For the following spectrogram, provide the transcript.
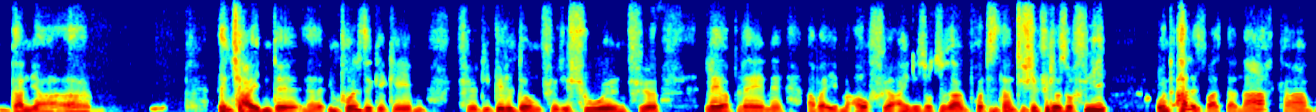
dann ja äh, entscheidende äh, Impulse gegeben für die Bildung, für die Schulen, für Lehrpläne, aber eben auch für eine sozusagen protestantische Philosophie. Und alles, was danach kam,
